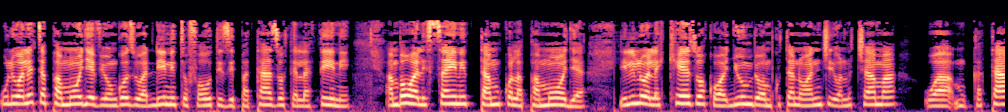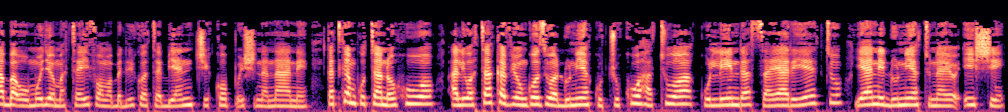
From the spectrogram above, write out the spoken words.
uliwaleta pamoja viongozi wa dini tofauti zipatazo 30 ambao walisaini tamko la pamoja lililoelekezwa kwa wajumbe wa mkutano wa nchi wanachama wa mkataba wa Umoja wa Mataifa wa mabadiliko ya tabia nchi COP 28. Katika mkutano huo aliwataka viongozi wa dunia kuchukua hatua kulinda sayari yetu, yaani dunia tunayoishi.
